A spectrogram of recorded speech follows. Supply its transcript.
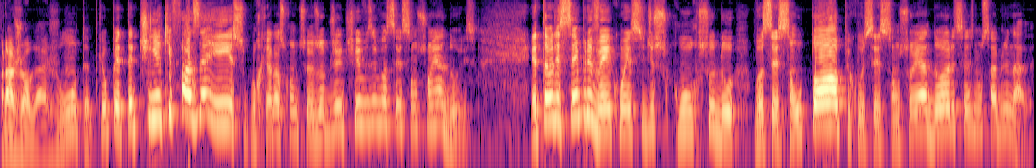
para jogar junto, é porque o PT tinha que fazer isso, porque eram as condições objetivas e vocês são sonhadores. Então ele sempre vem com esse discurso do vocês são utópicos, vocês são sonhadores, vocês não sabem nada.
